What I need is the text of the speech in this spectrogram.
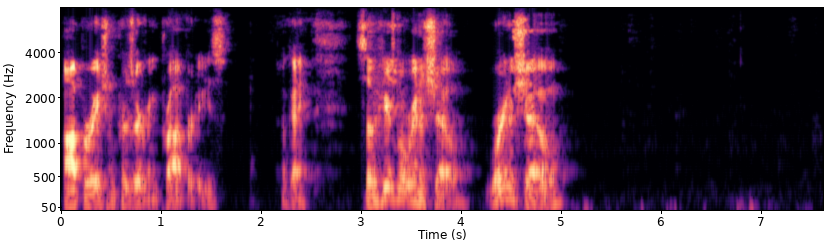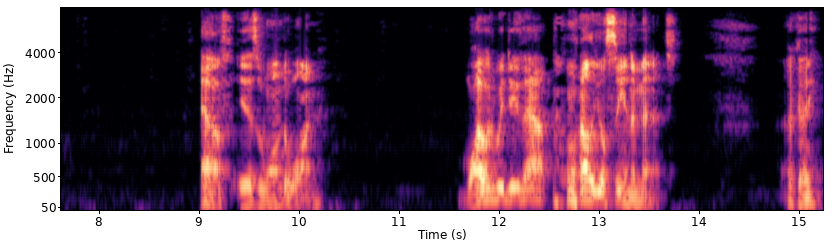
operation preserving properties. Okay, so here's what we're going to show. We're going to show f is 1 to 1. Why would we do that? Well, you'll see in a minute. Okay,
